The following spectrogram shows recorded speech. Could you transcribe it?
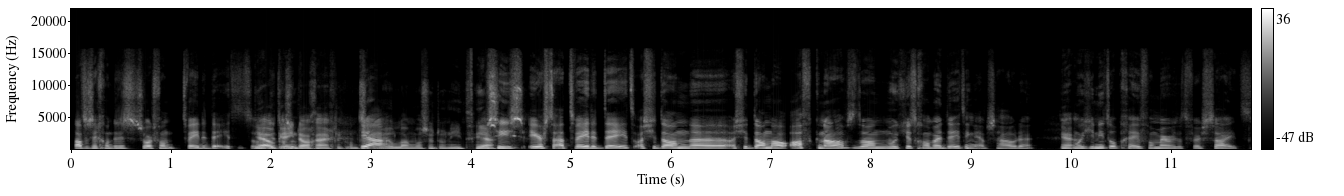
Laten we zeggen, dit is een soort van tweede date. Ja, ook één een- dag eigenlijk, want Ja. heel lang was het nog niet. Ja. Precies, eerste à tweede date. Als je, dan, eh, als je dan al afknapt, dan moet je het gewoon bij dating apps houden. Ja. Moet je niet opgeven van Married at First Sight.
